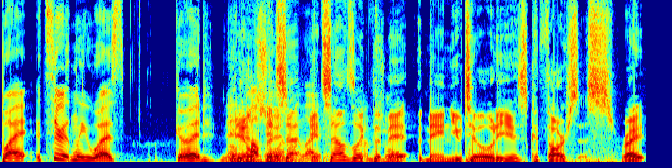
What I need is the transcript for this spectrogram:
but it certainly was good and Nailed helpful it. in It, my sa- life. it sounds like I'm the sold. ma- main utility is catharsis, right?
